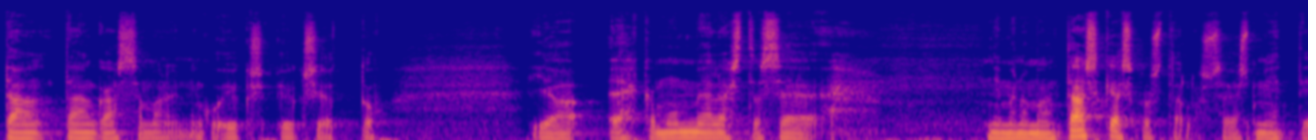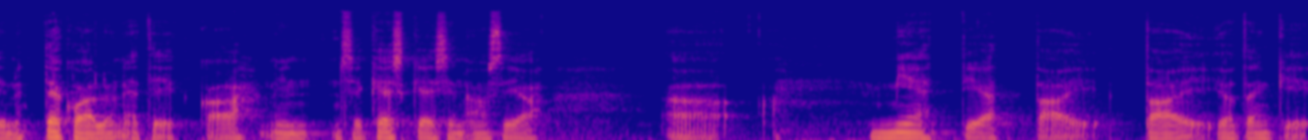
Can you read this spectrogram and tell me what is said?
tämä on myös niin yksi, yksi juttu. Ja ehkä mun mielestä se nimenomaan tässä keskustelussa, jos miettii nyt tekoälyn etiikkaa, niin se keskeisin asia ää, miettiä tai, tai jotenkin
